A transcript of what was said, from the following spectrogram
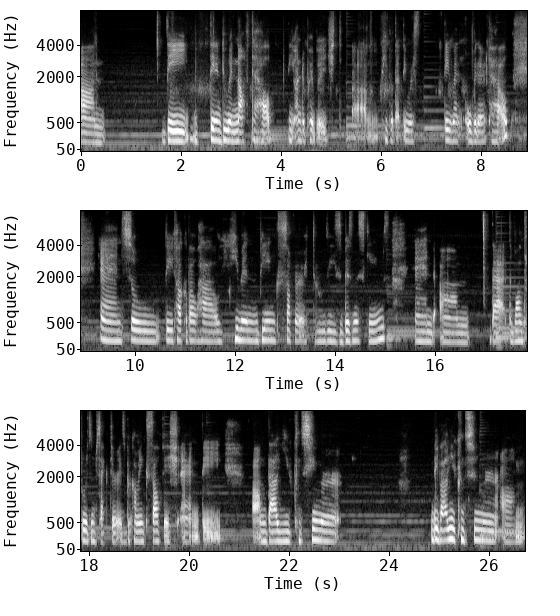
um, they didn't do enough to help the underprivileged um, people that they were they went over there to help. And so they talk about how human beings suffer through these business schemes and um, that the volunteerism sector is becoming selfish and they um, value consumer they value consumer um,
